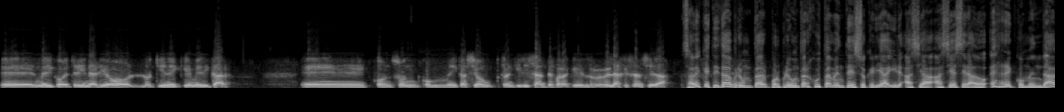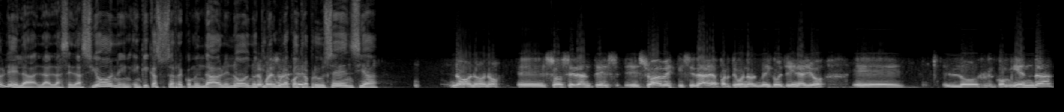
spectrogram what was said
el médico veterinario lo tiene que medicar eh, con, son, con medicación tranquilizante para que relaje esa ansiedad. Sabes que te estaba a eh, preguntar, por preguntar justamente eso, quería ir hacia, hacia ese lado. ¿Es recomendable la, la, sedación? ¿En, qué casos es recomendable? ¿No, no tiene alguna eh, contraproducencia? no, no, no. Eh, son sedantes suaves que se da, aparte, bueno, el médico veterinario lo recomienda,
